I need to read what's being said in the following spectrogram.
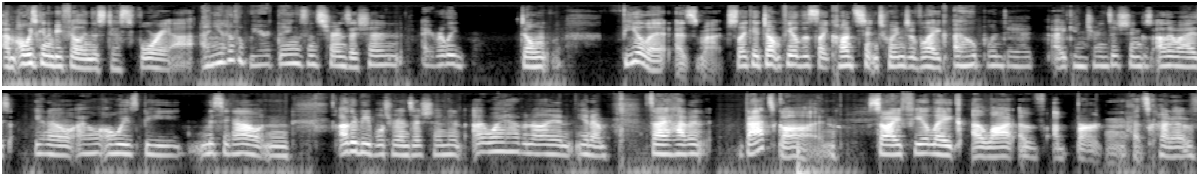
I'm always going to be feeling this dysphoria. And you know, the weird thing since transition, I really don't feel it as much. Like, I don't feel this like constant twinge of like, I hope one day I, I can transition because otherwise, you know, I'll always be missing out and other people transition and I, why haven't I? And, you know, so I haven't, that's gone. So I feel like a lot of a burden has kind of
